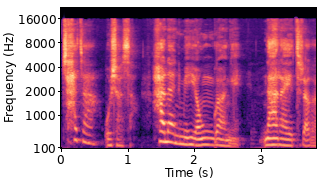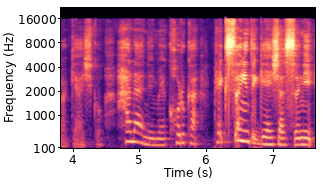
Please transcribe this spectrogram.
찾아오셔서 하나님의 영광에 나라에 들어가게 하시고 하나님의 거룩한 백성이 되게 하셨으니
